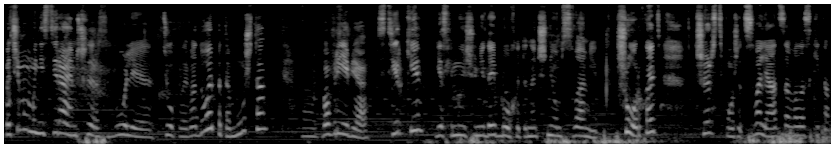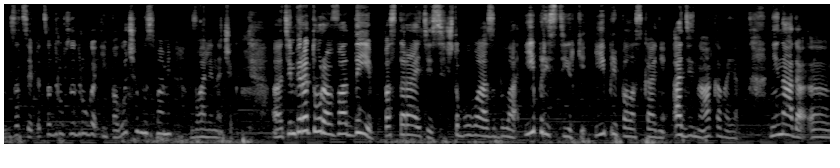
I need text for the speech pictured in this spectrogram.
Почему мы не стираем шерсть более теплой водой? Потому что во время стирки, если мы еще, не дай бог, это начнем с вами шоркать, шерсть может сваляться, волоски там зацепятся друг за друга и получим мы с вами валеночек. А, температура воды постарайтесь, чтобы у вас была и при стирке, и при полоскании одинаковая. Не надо, э,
